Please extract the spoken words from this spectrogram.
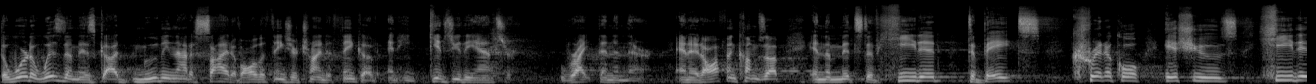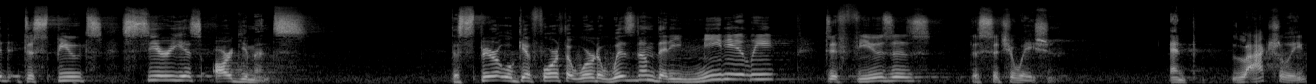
The word of wisdom is God moving that aside of all the things you're trying to think of, and He gives you the answer right then and there. And it often comes up in the midst of heated debates, critical issues, heated disputes, serious arguments. The Spirit will give forth a word of wisdom that immediately diffuses the situation. And actually,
